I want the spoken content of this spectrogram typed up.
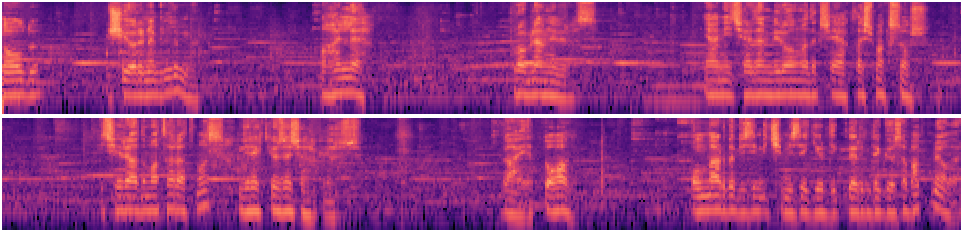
Ne oldu? Bir şey öğrenebildin mi? Mahalle. Problemli biraz. Yani içeriden biri olmadıkça yaklaşmak zor. İçeri adım atar atmaz direkt göze çarpıyoruz. Gayet doğal. Onlar da bizim içimize girdiklerinde göze batmıyorlar.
